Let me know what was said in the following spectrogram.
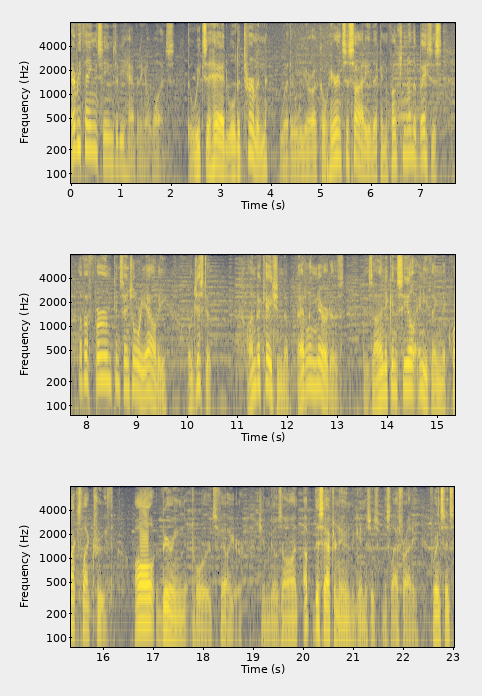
everything seems to be happening at once. The weeks ahead will determine whether we are a coherent society that can function on the basis of a firm consensual reality or just a convocation of battling narratives designed to conceal anything that quacks like truth, all veering towards failure. Jim goes on up this afternoon, again, this was this last Friday, for instance,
